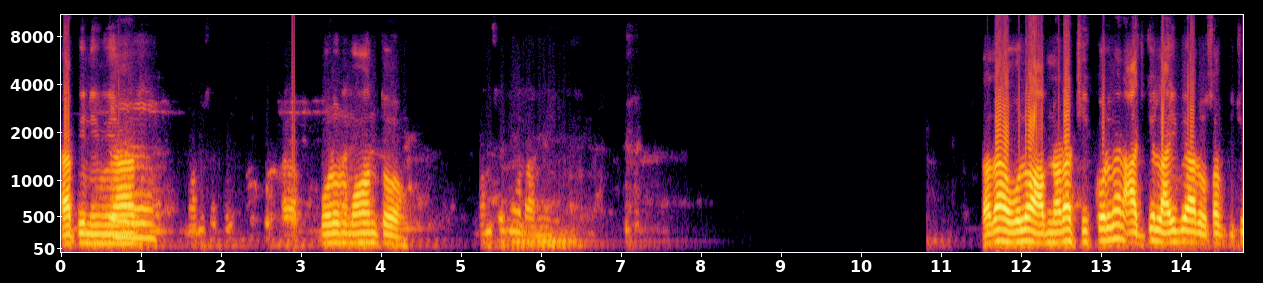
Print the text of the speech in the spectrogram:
Happy new year Barun Mahanta মানুষের কোনো দাম নেই দাদা ওগুলো আপনারা ঠিক করবেন। আজকে লাইভে আর ওসব কিছু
